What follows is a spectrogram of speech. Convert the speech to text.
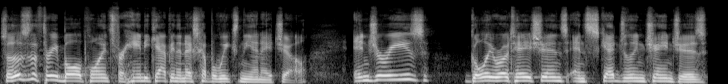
So those are the three bullet points for handicapping the next couple weeks in the NHL injuries, goalie rotations, and scheduling changes.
